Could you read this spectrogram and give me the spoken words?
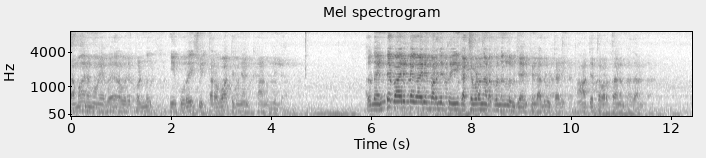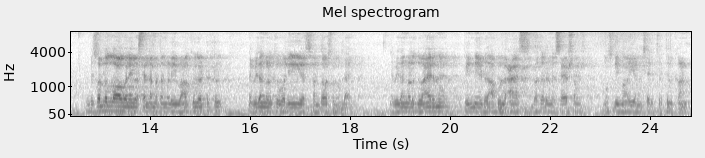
സമാനമായ വേറെ ഒരു പെണ്ണ് ഈ കുറേശി തറവാട്ടിൽ ഞാൻ കാണുന്നില്ല. അതുകൊണ്ട് എന്റെ ഭാര്യന്റെ കാര്യം പറഞ്ഞിട്ട് ഈ കച്ചവടം നടക്കും നിങ്ങൾ വിചാരിക്കേണ്ട. അത് വിട്ടാടി ആദ്യത്തെ വർത്താനം അതാണ്. നബിസല്ലാ അലൈ വസല്ലമ തങ്ങൾ ഈ വാക്ക് കേട്ടിട്ട് നബിതങ്ങൾക്ക് വലിയ സന്തോഷമുണ്ടായി. നബിതങ്ങൾ ദ്വായിരുന്നു പിന്നീട് അബുൽ ആസ് ബദറിന് ശേഷം മുസ്ലിമായി എന്ന ചരിത്രത്തിൽ കാണാം.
